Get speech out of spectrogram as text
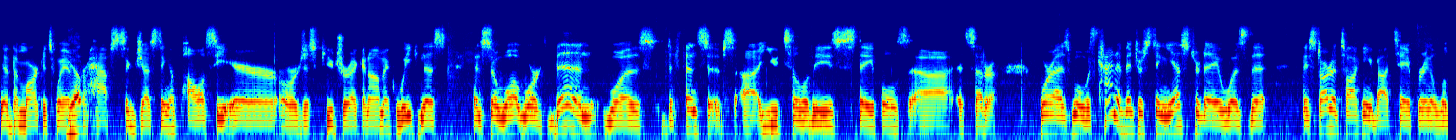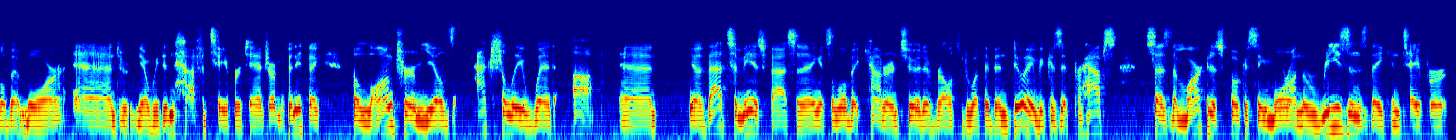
you know, the market's way of yep. perhaps suggesting a policy error or just future economic weakness. And so what worked then was defensives, uh, utilities, staples, uh, et cetera. Whereas what was kind of interesting yesterday was that they started talking about tapering a little bit more, and you know we didn't have a taper tantrum. If anything, the long-term yields actually went up, and you know that to me is fascinating. It's a little bit counterintuitive relative to what they've been doing because it perhaps says the market is focusing more on the reasons they can taper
